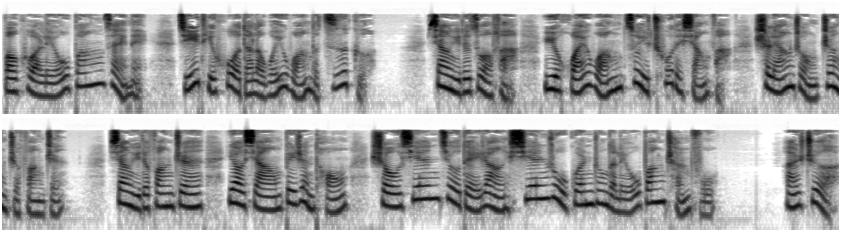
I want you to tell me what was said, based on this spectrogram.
包括刘邦在内，集体获得了为王的资格。项羽的做法与怀王最初的想法是两种政治方针。项羽的方针要想被认同，首先就得让先入关中的刘邦臣服。而这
